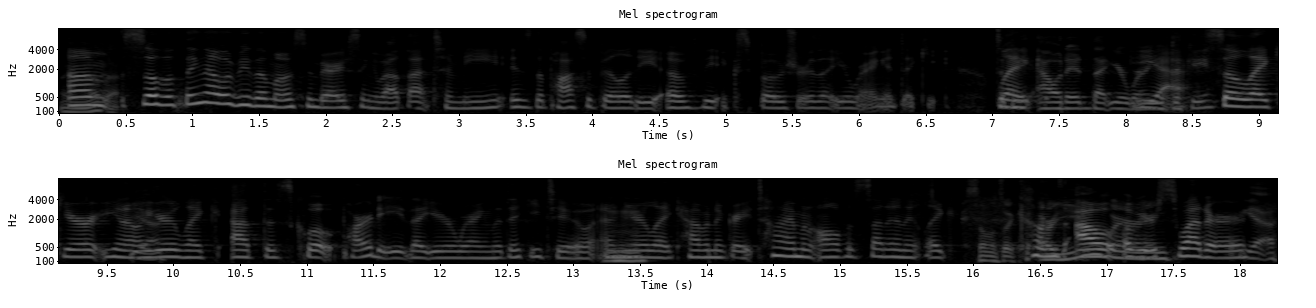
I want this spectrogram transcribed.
I didn't know Um that. so the thing that would be the most embarrassing about that to me is the possibility of the exposure that you're wearing a dickie. To like be outed that you're wearing yeah. a dicky. So like you're you know, Yeah. you're like at this quote party that you're wearing the dickie to and Mm-hmm. you're like having a great time and all of a sudden it like Someone's like, "Are comes you out of your sweater. Yeah.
